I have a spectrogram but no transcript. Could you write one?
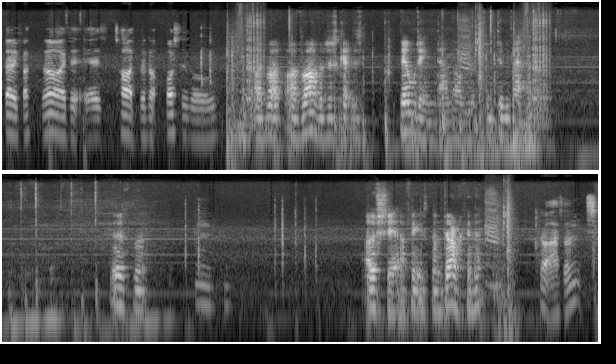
it's very fucking hard. It is. It's hard, but not possible. I'd, ra- I'd rather just get this building down on than do that. Isn't it? Hmm. Oh shit, I think it's gone dark, isn't it? No, it hasn't.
